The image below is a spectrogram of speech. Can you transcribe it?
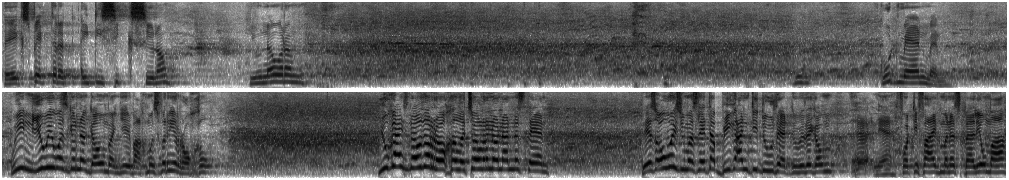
They expected at 86, you know. You know what I'm. Good man, man. We knew he was gonna go, man. Wag mos vir die. You guys know the roggel, the children don't understand. There's always, you must let a big auntie do that. They go, uh, yeah, 45 minutes, bell your ma.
